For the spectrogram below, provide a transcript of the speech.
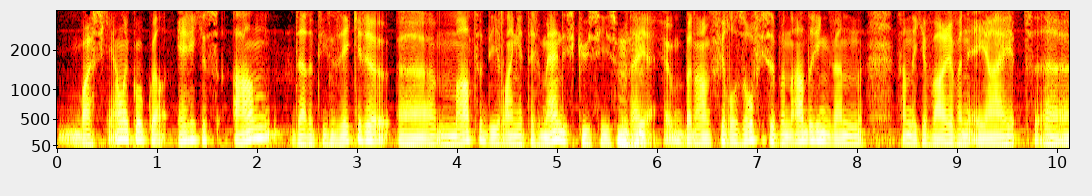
waarschijnlijk ook wel ergens aan dat het in zekere uh, mate die lange termijn discussies, mm -hmm. waar je bijna een filosofische benadering van, van de gevaren van AI hebt. Uh,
